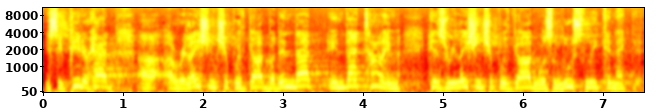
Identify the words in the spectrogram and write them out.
You see, Peter had uh, a relationship with God, but in that, in that time, his relationship with God was loosely connected.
